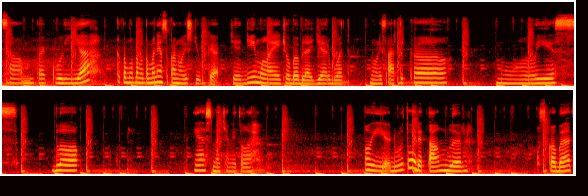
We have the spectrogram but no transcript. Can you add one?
Sampai kuliah ketemu teman-teman yang suka nulis juga. Jadi mulai coba belajar buat nulis artikel nulis blog. Ya semacam itulah. Oh iya dulu tuh ada Tumblr. Aku suka banget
